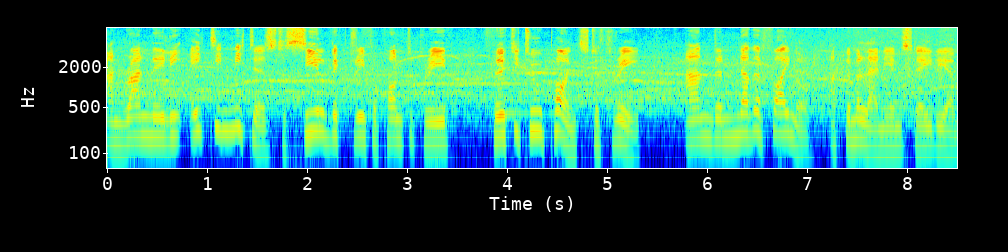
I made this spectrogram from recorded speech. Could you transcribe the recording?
and ran nearly 18 metres to seal victory for Pontypridd, 32 points to 3, and another final at the Millennium Stadium.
